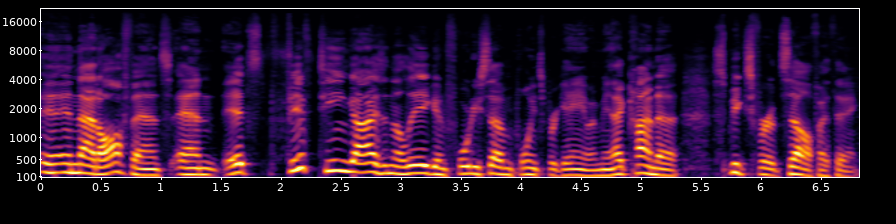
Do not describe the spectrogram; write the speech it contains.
in that offense, and it's 15 guys in the league and 47 points per game. I mean, that kind of speaks for itself, I think.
